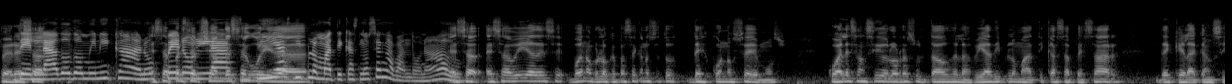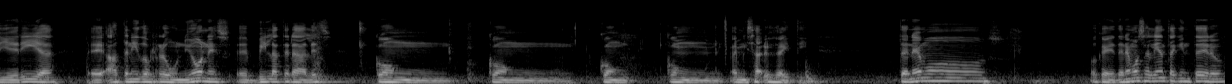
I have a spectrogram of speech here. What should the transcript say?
del lado dominicano, pero las vías diplomáticas no se han abandonado. Esa, esa vía de bueno, pero lo que pasa es que nosotros desconocemos cuáles han sido los resultados de las vías diplomáticas a pesar de que la Cancillería eh, ha tenido reuniones eh, bilaterales con, con, con, con, emisarios de Haití. Tenemos, ok, tenemos a Alianta Quintero,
